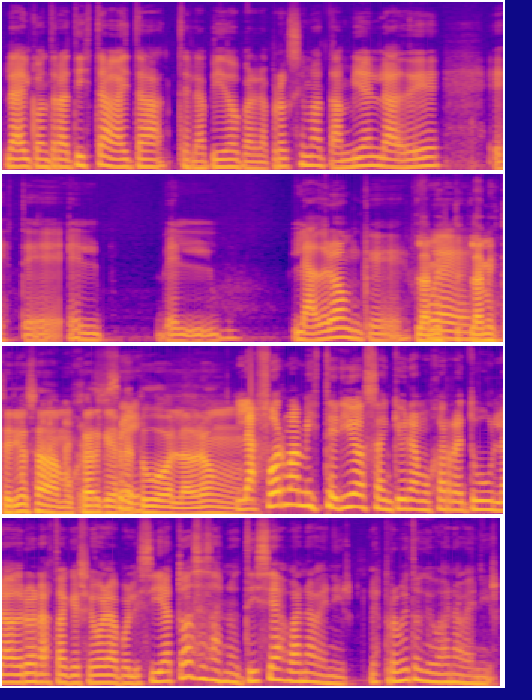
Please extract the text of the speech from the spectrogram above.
La del contratista, Gaita, te la pido para la próxima. También la de este, el, el ladrón que La, fue... la misteriosa mujer que Sí. retuvo al ladrón. La forma misteriosa en que una mujer retuvo un ladrón hasta que llegó la policía, todas esas noticias van a venir. Les prometo que van a venir.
